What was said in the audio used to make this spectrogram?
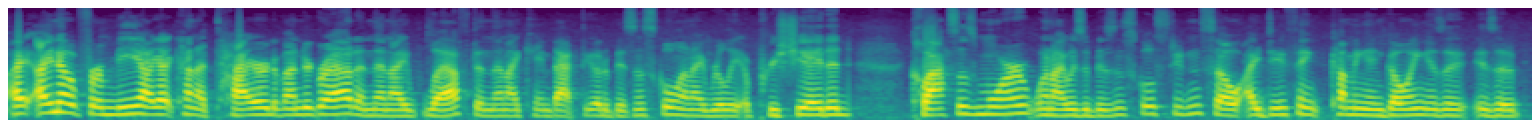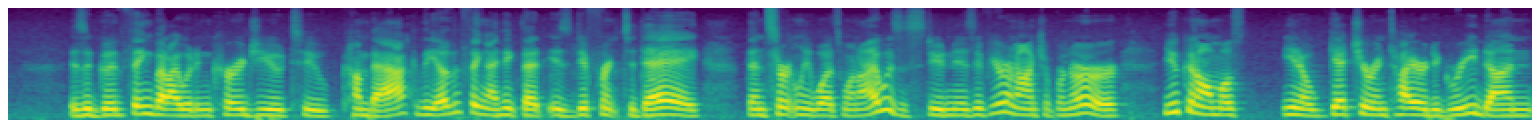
I, I know for me, I got kind of tired of undergrad and then I left and then I came back to go to business school and I really appreciated classes more when I was a business school student. So I do think coming and going is a, is a, is a good thing, but I would encourage you to come back. The other thing I think that is different today than certainly was when I was a student is if you're an entrepreneur, you can almost you know, get your entire degree done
